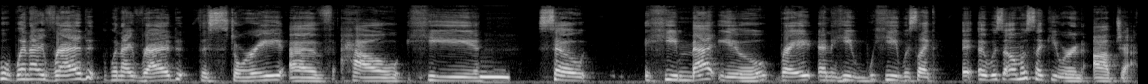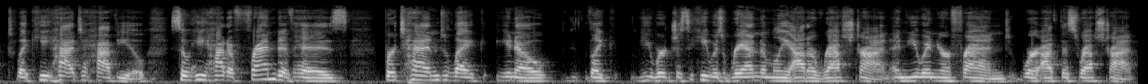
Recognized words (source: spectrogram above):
Well, when I read when I read the story of how he so he met you, right? And he he was like it was almost like you were an object. Like he had to have you. So he had a friend of his pretend like, you know, like you were just he was randomly at a restaurant and you and your friend were at this restaurant.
